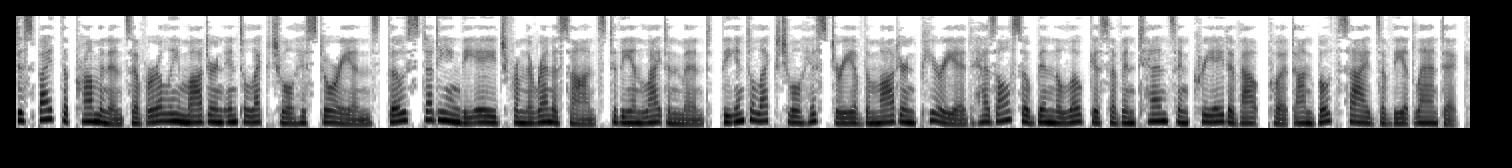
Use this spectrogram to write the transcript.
Despite the prominence of early modern intellectual historians those studying the age from the Renaissance to the Enlightenment, the intellectual history of the modern period has also been the locus of intense and creative output on both sides of the Atlantic.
